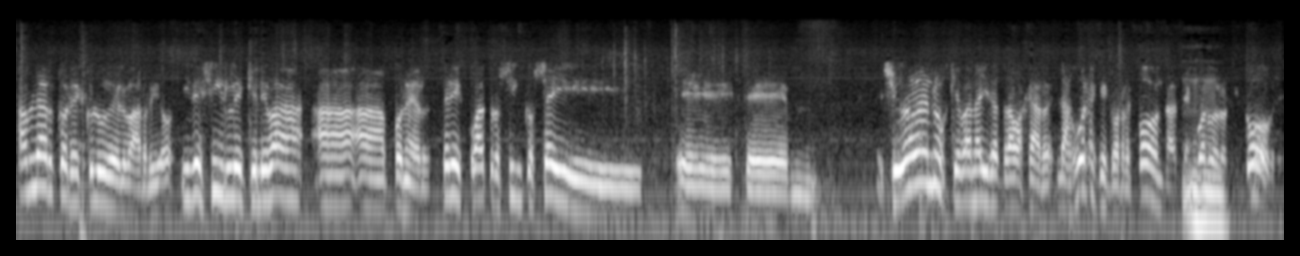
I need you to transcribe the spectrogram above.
hablar con el club del barrio y decirle que le va a, poner 3, 4, 5, 6 ciudadanos que van a ir a trabajar las horas que correspondan, de acuerdo a lo que cobren.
